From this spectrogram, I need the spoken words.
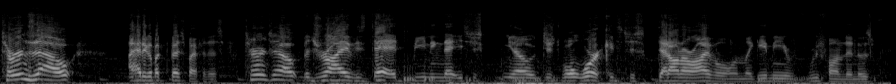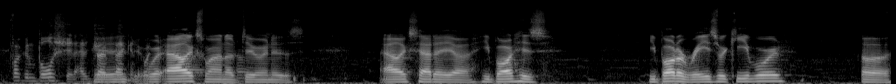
Turns out I had to go back to Best Buy for this. Turns out the drive is dead, meaning that it's just you know just won't work. It's just dead on arrival, and they gave me a refund, and it was fucking bullshit. I had to drive Yeah, back and forth. what Alex wound up doing is, Alex had a uh, he bought his, he bought a Razer keyboard, uh,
